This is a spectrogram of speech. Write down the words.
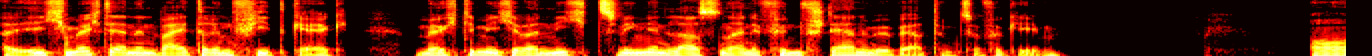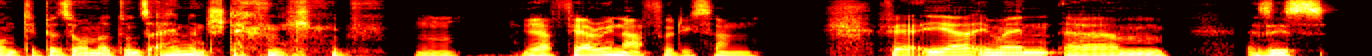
ich möchte einen weiteren Feedgag, möchte mich aber nicht zwingen lassen, eine 5-Sterne-Bewertung zu vergeben. Und die Person hat uns einen Stern gegeben. Hm. Ja, fair enough, würde ich sagen. Fair, ja, ich meine, ähm, es ist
